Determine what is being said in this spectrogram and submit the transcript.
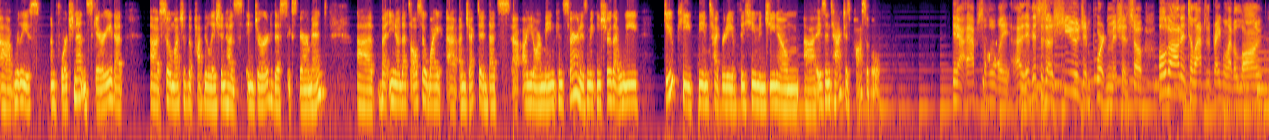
uh, really unfortunate and scary that uh, so much of the population has endured this experiment. Uh, but you know that's also why uh, Unjected that's uh, you know our main concern is making sure that we do keep the integrity of the human genome uh, as intact as possible yeah, absolutely. Uh, and this is a huge, important mission. So hold on until after the break. We'll have a long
